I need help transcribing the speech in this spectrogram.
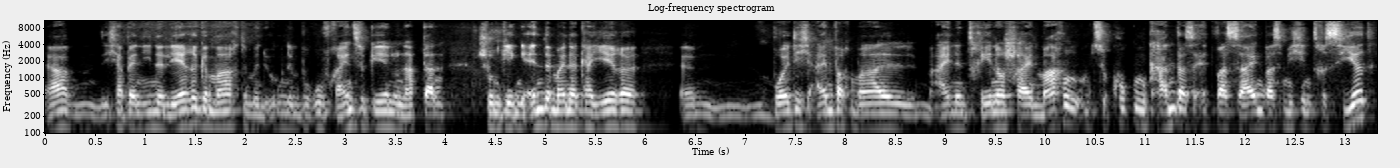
Ja, ich habe ja nie eine Lehre gemacht, um in irgendeinen Beruf reinzugehen und habe dann schon gegen Ende meiner Karriere ähm, wollte ich einfach mal einen Trainerschein machen, um zu gucken, kann das etwas sein, was mich interessiert.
